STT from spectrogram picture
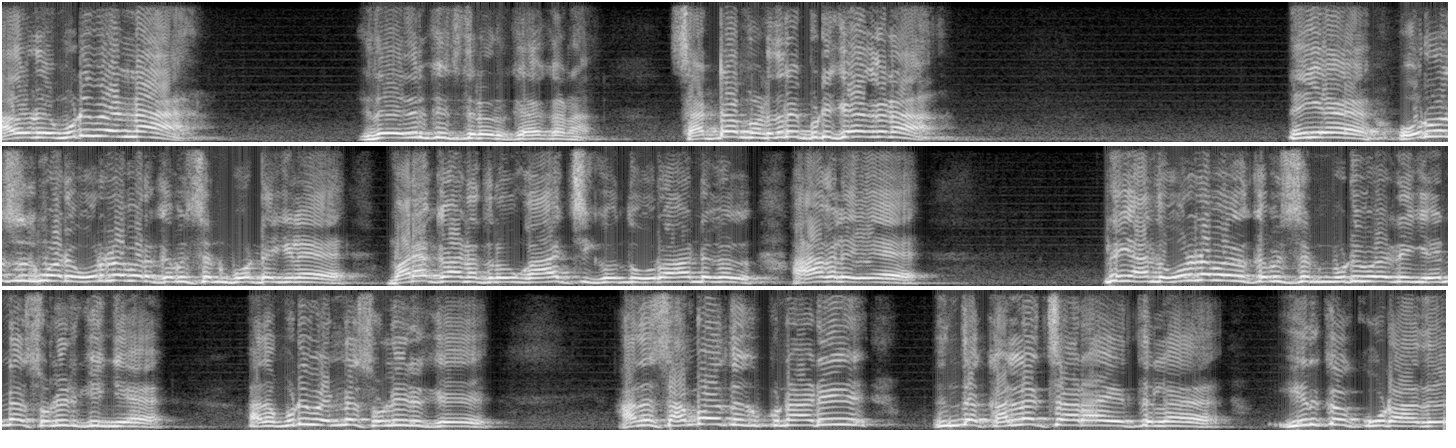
அதோடைய முடிவு என்ன? இதை எதிர்கட்சி தலைவர் கேட்கணும். சட்டமன்றத்தில் இப்படி கேட்கணும். நீங்கள் ஒரு வருஷத்துக்கு முன்னாடி ஒரு நபர் கமிஷன் போட்டீங்களே மரக்காணத்தில் உங்கள் ஆட்சிக்கு வந்து ஒரு ஆண்டுகள் ஆகலையே. நீங்கள் அந்த ஒரு நபர் கமிஷன் முடிவை நீங்கள் என்ன சொல்லியிருக்கீங்க? அந்த முடிவு என்ன சொல்லியிருக்கு? அந்த சம்பவத்துக்கு பின்னாடி இந்த கள்ளச்சாராயத்தில் இருக்கக்கூடாது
